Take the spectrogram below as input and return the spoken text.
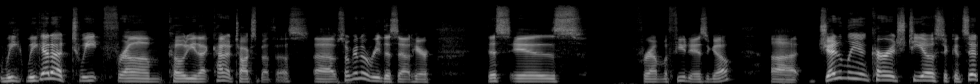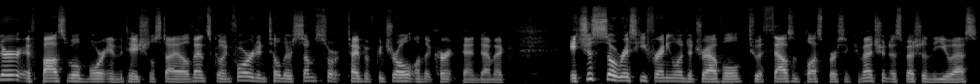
we we get a tweet from Cody that kind of talks about this. Uh, so I'm going to read this out here. This is from a few days ago. Uh, generally encourage TOs to consider, if possible, more invitational style events going forward until there's some sort type of control on the current pandemic. It's just so risky for anyone to travel to a thousand plus person convention, especially in the US.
